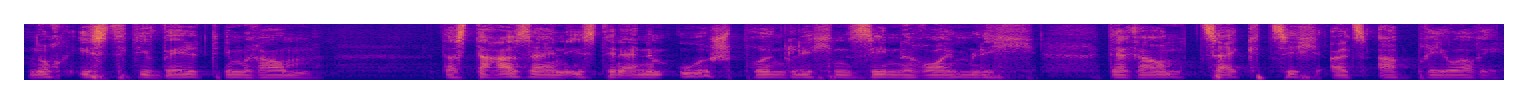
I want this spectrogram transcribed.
noch ist die Welt im Raum. Das Dasein ist in einem ursprünglichen Sinn räumlich. Der Raum zeigt sich als a priori.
